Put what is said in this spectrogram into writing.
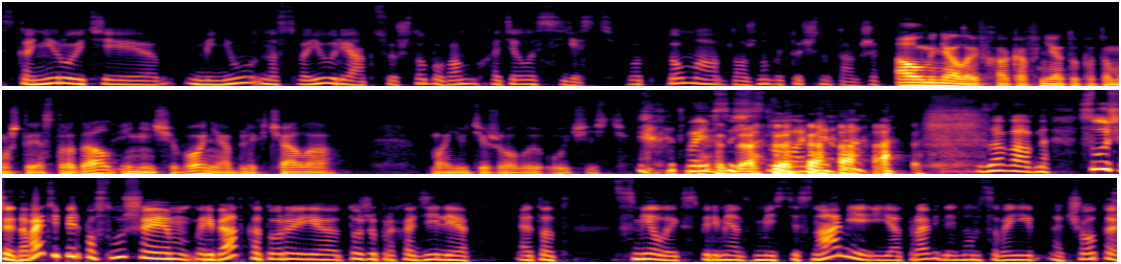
сканируете меню на свою реакцию, чтобы вам хотелось съесть. Вот дома должно быть точно так же. А у меня лайфхаков нету, потому что я страдал, и ничего не облегчало мою тяжелую участь. Твоим существованием. Забавно. Слушай, давай теперь послушаем ребят, которые тоже проходили этот смелый эксперимент вместе с нами и отправили нам свои отчеты.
